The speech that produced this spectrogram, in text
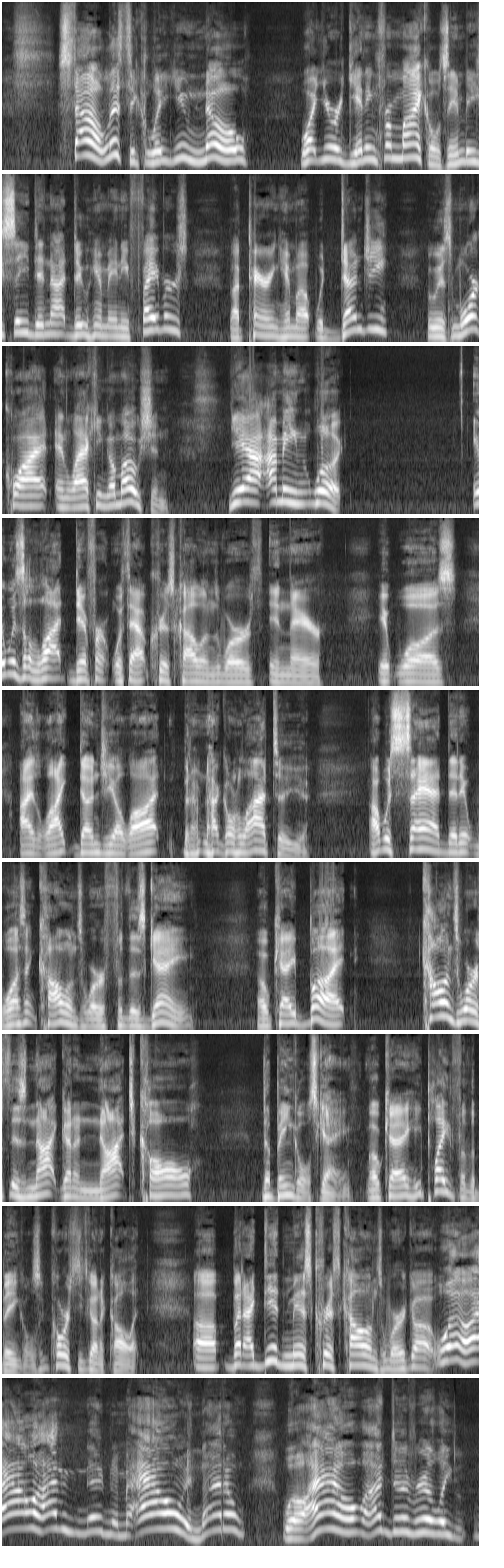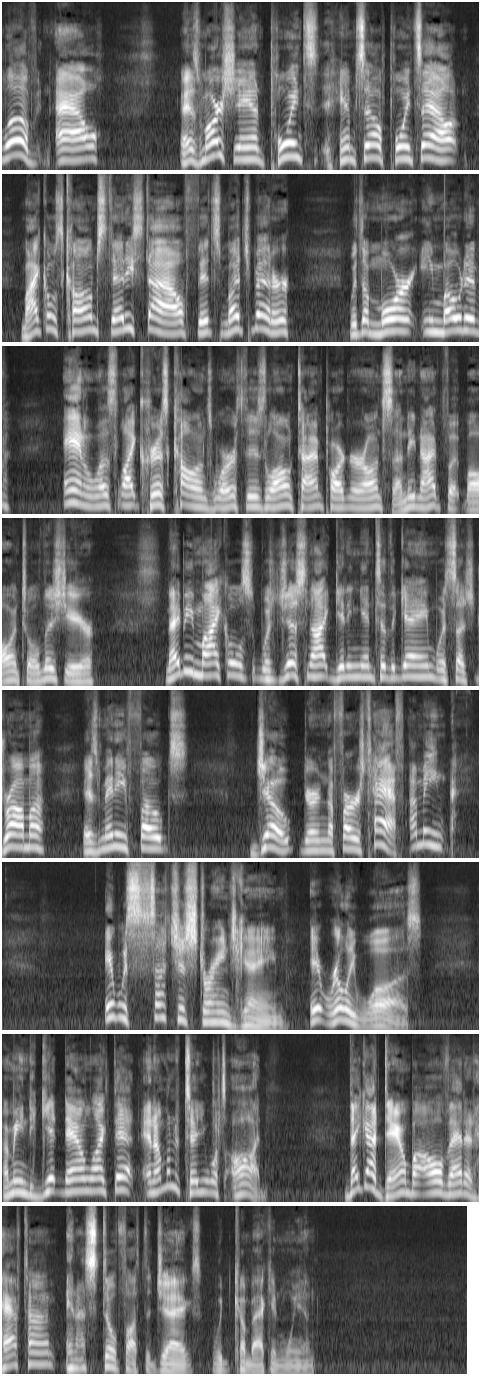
Stylistically, you know what you were getting from Michaels. NBC did not do him any favors by pairing him up with Dungy who is more quiet and lacking emotion. Yeah, I mean, look, it was a lot different without Chris Collinsworth in there. It was. I like Dungy a lot, but I'm not going to lie to you. I was sad that it wasn't Collinsworth for this game. Okay, but Collinsworth is not going to not call the Bengals game. Okay, he played for the Bengals. Of course, he's going to call it. Uh, but I did miss Chris Collinsworth. Uh, well, Al, I don't him Al, and I don't. Well, Al, I do really love Al. As Marchand points himself points out, Michael's calm, steady style fits much better with a more emotive analyst like Chris Collinsworth, his longtime partner on Sunday Night Football until this year. Maybe Michaels was just not getting into the game with such drama as many folks joke during the first half. I mean, it was such a strange game. It really was. I mean, to get down like that, and I'm going to tell you what's odd. They got down by all that at halftime, and I still thought the Jags would come back and win.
